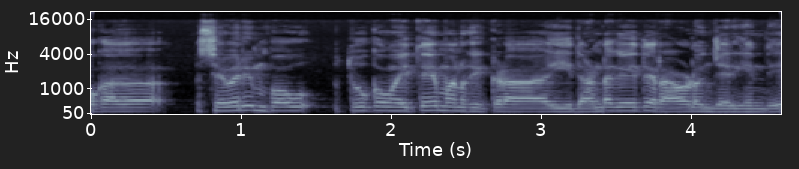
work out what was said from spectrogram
ఒక సెవరింపావు తూకం అయితే మనకు ఇక్కడ ఈ దండకైతే రావడం జరిగింది.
